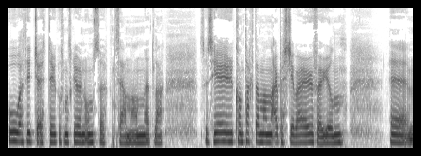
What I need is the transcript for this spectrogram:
ho at ikke etter hvordan man skriver en omsøkt sammen, etla, så sier kontakter man arbeidsgiver i førjen, um,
